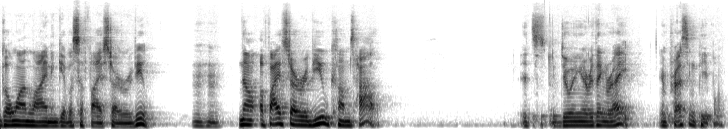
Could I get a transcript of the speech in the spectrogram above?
go online and give us a five star review mm-hmm. now a five star review comes how? It's doing everything right, impressing people.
